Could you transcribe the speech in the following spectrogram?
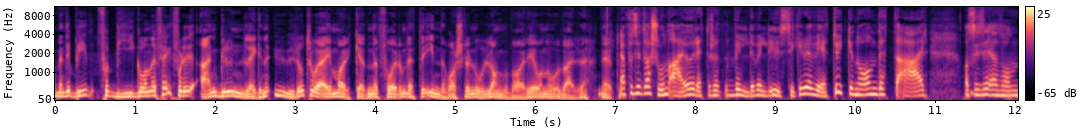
men det blir forbigående effekt, for det er en grunnleggende uro, tror jeg, i markedene for om dette innevarsler noe langvarig og noe verre nedtur. Ja, for situasjonen er jo rett og slett veldig veldig usikker. Vi vet jo ikke nå om dette er hva skal si, en sånn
